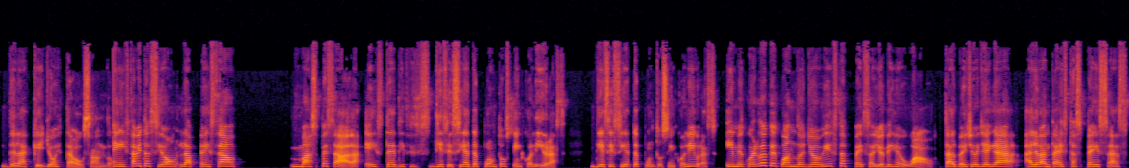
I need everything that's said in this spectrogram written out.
de las que yo estaba usando. En esta habitación, la pesa más pesada es de 17.5 libras 17.5 libras. Y me acuerdo que cuando yo vi estas pesas, yo dije, wow, tal vez yo llegue a, levantar estas pesas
